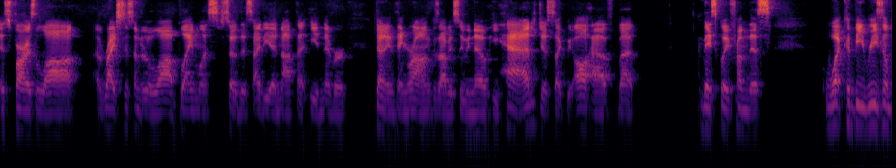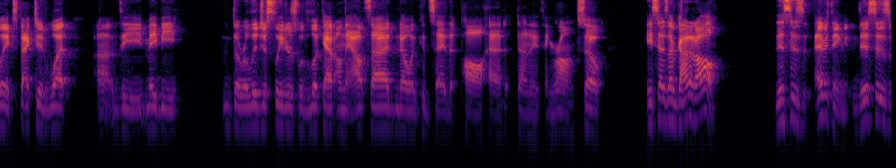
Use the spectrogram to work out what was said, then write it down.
as far as law righteousness under the law, blameless. So this idea, not that he had never done anything wrong, because obviously we know he had, just like we all have, but basically from this, what could be reasonably expected, what uh, the maybe the religious leaders would look at on the outside, no one could say that Paul had done anything wrong. So he says, I've got it all. This is everything. This is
